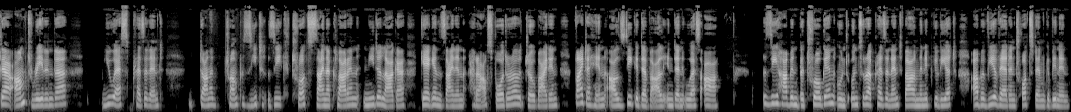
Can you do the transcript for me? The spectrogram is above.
Der amtredende US-Präsident Donald Trump sieht sich trotz seiner klaren Niederlage gegen seinen Herausforderer Joe Biden weiterhin als Sieger der Wahl in den USA. Sie haben betrogen und unsere Präsidentwahl manipuliert, aber wir werden trotzdem gewinnen,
